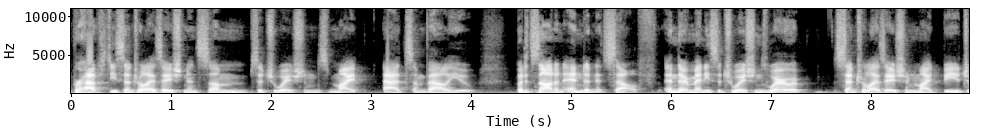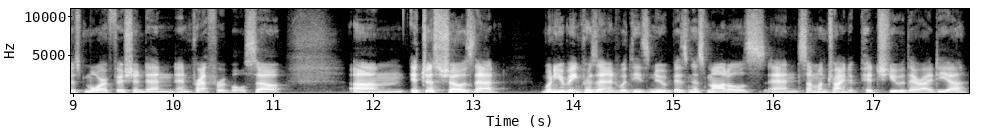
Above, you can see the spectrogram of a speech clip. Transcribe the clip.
perhaps decentralization in some situations might add some value but it's not an end in itself. And there are many situations where centralization might be just more efficient and, and preferable. So um, it just shows that when you're being presented with these new business models and someone trying to pitch you their idea,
